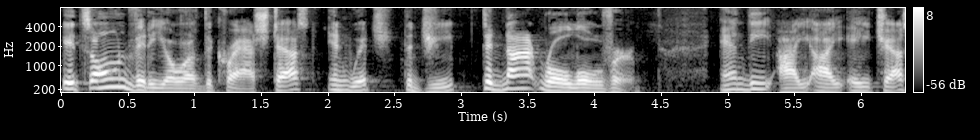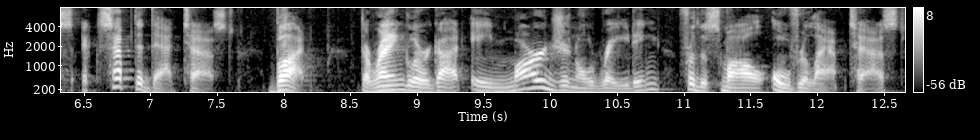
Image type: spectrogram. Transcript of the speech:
its own video of the crash test in which the Jeep did not roll over. And the IIHS accepted that test. But the Wrangler got a marginal rating for the small overlap test.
